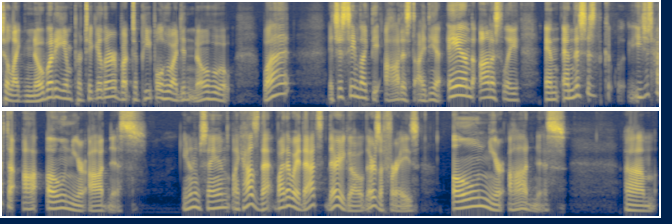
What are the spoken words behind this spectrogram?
to like nobody in particular, but to people who I didn't know who, what? It just seemed like the oddest idea. And honestly, and and this is you just have to uh, own your oddness. You know what I'm saying? Like how's that? By the way, that's there you go. There's a phrase. Own your oddness. Um,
